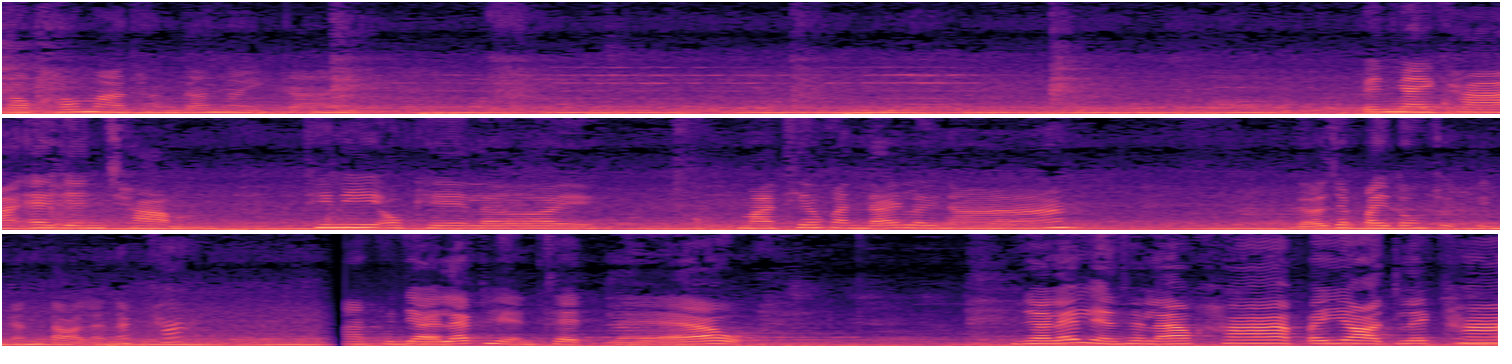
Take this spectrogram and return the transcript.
เราเข้ามาทางด้านในกัน เป็นไงคะ แอร์เย็นฉ่ำ ที่นี่โอเคเลย มาเที่ยวกันได้เลยนะ เดี๋ยวเราจะไปตรงจุดถึงกันต่อแล้วนะคะอะ คุณยายแลกเหรียญเสร็จแล้วคุณยายแลกเหรียญเสร็จแล้วค่ะ ไปหยอดเลยค่ะ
